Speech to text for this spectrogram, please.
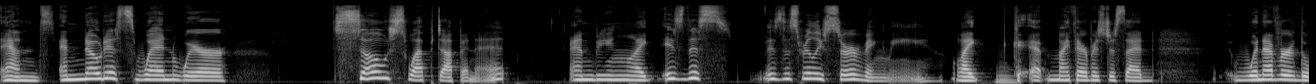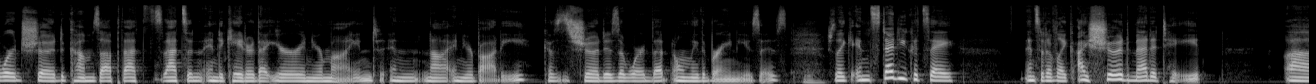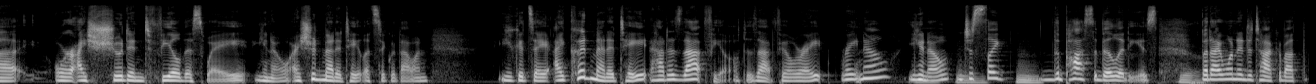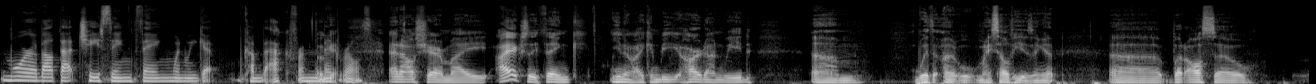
and and notice when we're so swept up in it and being like is this is this really serving me like c- my therapist just said whenever the word should comes up that's that's an indicator that you're in your mind and not in your body because should is a word that only the brain uses she's like instead you could say instead of like i should meditate uh, or I shouldn't feel this way, you know, I should meditate. Let's stick with that one. You could say, I could meditate. How does that feel? Does that feel right right now? You know, just like the possibilities. But I wanted to talk about more about that chasing thing when we get come back from the mid rolls. And I'll share my. I actually think you know I can be hard on weed, um, with uh, myself using it, uh, but also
